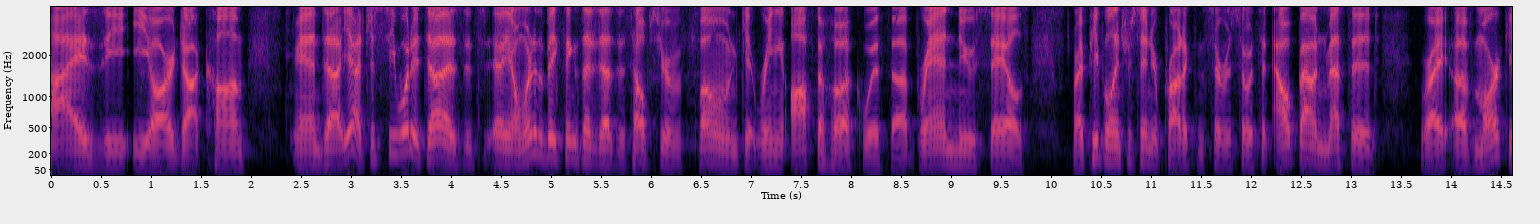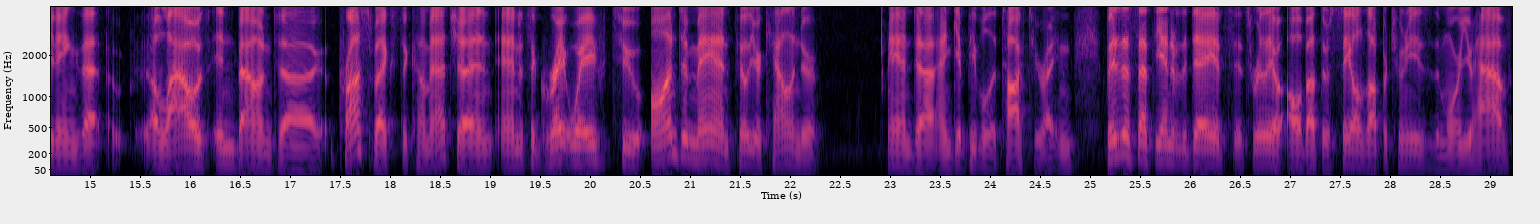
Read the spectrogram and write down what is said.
I Z E R.com. And uh, yeah, just see what it does. It's uh, you know one of the big things that it does is helps your phone get ringing off the hook with uh, brand new sales, right? People interested in your product and service. So it's an outbound method, right, of marketing that allows inbound uh, prospects to come at you, and and it's a great way to on demand fill your calendar. and uh, and get people to talk to, you, right? And business at the end of the day, it's it's really all about those sales opportunities. The more you have,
